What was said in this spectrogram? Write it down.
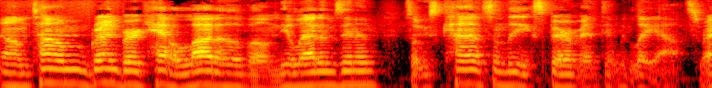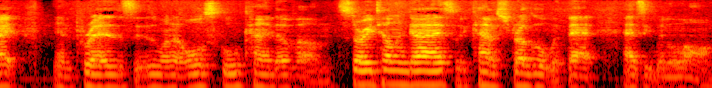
um, Tom Grindberg had a lot of um, Neal Adams in him, so he's constantly experimenting with layouts, right? And Perez is one of the old school kind of um, storytelling guys, so he kind of struggled with that as he went along,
